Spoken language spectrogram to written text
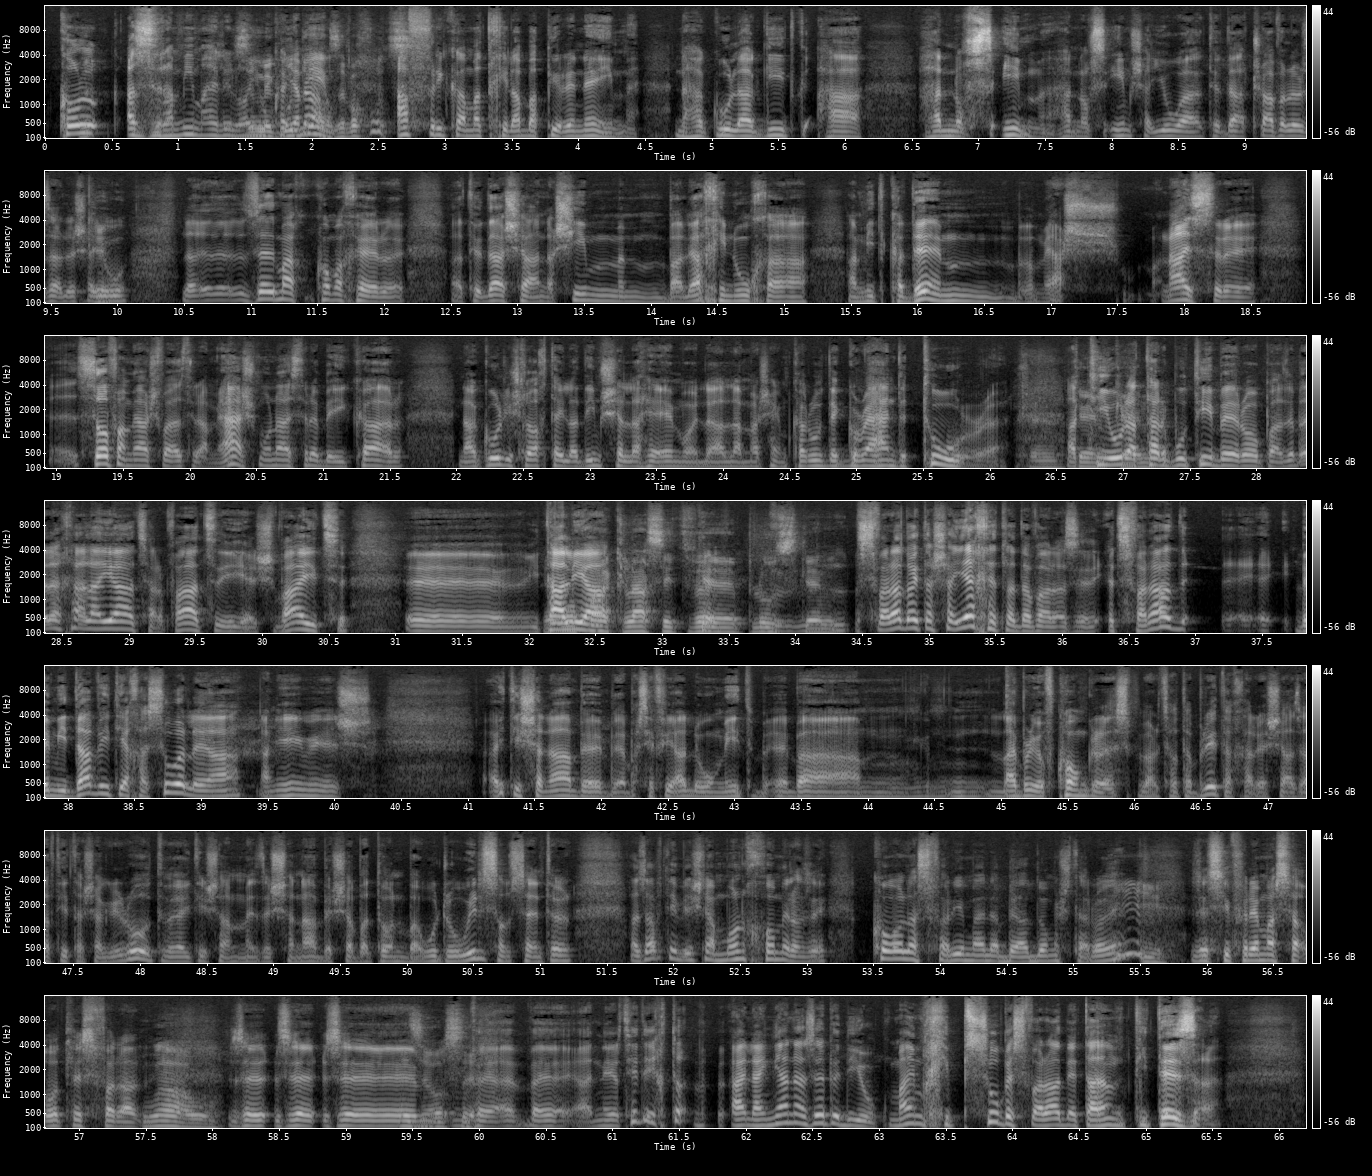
כל הזרמים האלה לא היו מגודר, קיימים. זה מגודר, זה בחוץ. אפריקה מתחילה בפירנאים, נהגו להגיד, הנושאים, הנושאים שהיו, אתה יודע, travelers האלה שהיו, כן. זה מקום אחר. אתה יודע שהאנשים, בעלי החינוך המתקדם, במאה ה-18, סוף המאה ה-17, המאה ה-18 בעיקר, נהגו לשלוח את הילדים שלהם למה שהם קראו The Grand Tour, כן, הטיור כן, התרבותי כן. באירופה. זה בדרך כלל היה צרפת, שווייץ, אה, איטליה. אירופה קלאסית כן. ופלוס, כן. ספרד לא הייתה שייכת לדבר הזה. את ספרד, אה, במידה והתייחסו אליה, אני... הייתי שנה בספרייה הלאומית, ב-Library of Congress בארצות הברית, אחרי שעזבתי את השגרירות, והייתי שם איזה שנה בשבתון ב Woodrow Wilson Center, עזבתי ויש לי המון חומר על זה. כל הספרים האלה באדום שאתה רואה, mm. זה ספרי מסעות לספרד. וואו. זה, זה, זה... איזה אוסף. ואני רציתי לכתוב, על העניין הזה בדיוק, מה הם חיפשו בספרד את האנטיתזה.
